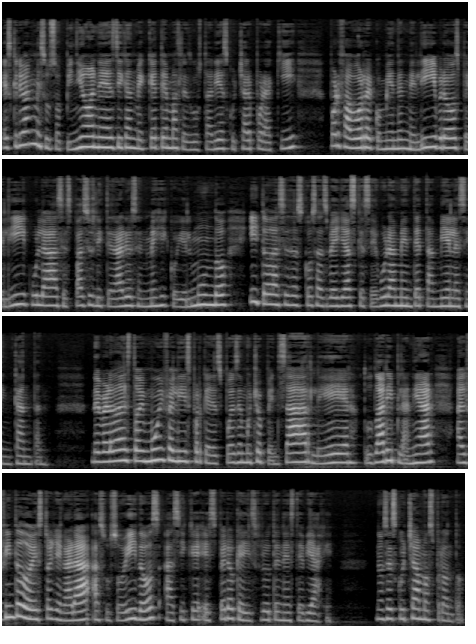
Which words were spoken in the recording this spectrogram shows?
escríbanme sus opiniones, díganme qué temas les gustaría escuchar por aquí. Por favor, recomiéndenme libros, películas, espacios literarios en México y el mundo y todas esas cosas bellas que seguramente también les encantan. De verdad estoy muy feliz porque después de mucho pensar, leer, dudar y planear, al fin todo esto llegará a sus oídos, así que espero que disfruten este viaje. Nos escuchamos pronto.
